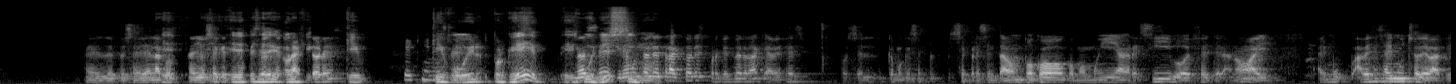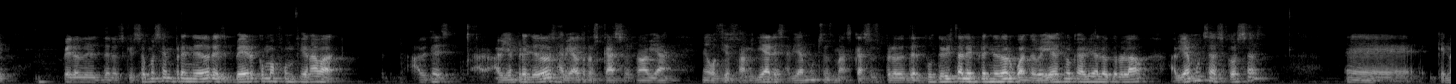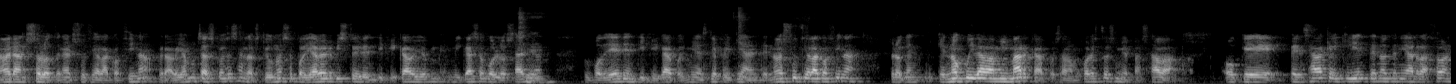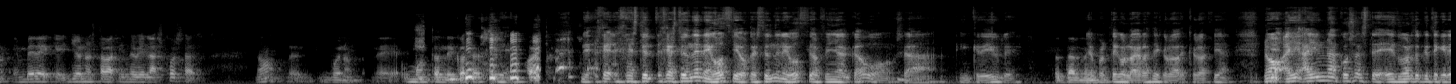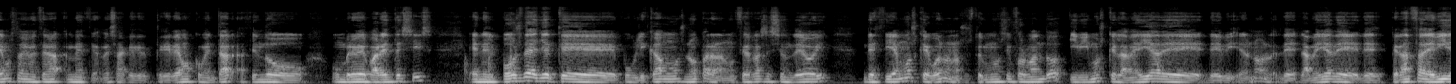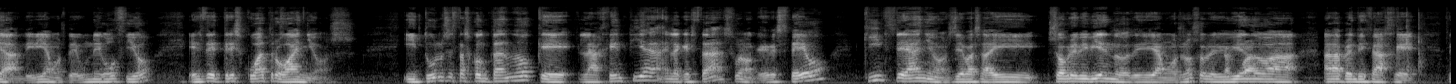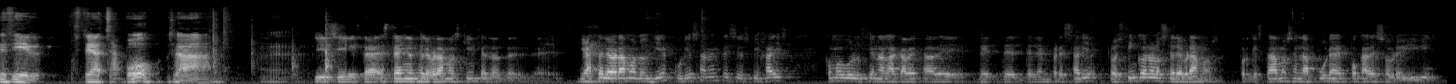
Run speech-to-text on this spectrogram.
el de Pesadilla en la eh, Cocina. Yo sé que tiene muchos detractores. Qué, qué bueno. ¿Por qué? Es no sé, tiene muchos detractores porque es verdad que a veces pues él como que se, se presentaba un poco como muy agresivo, etcétera, ¿no? Hay, hay, a veces hay mucho debate, pero desde los que somos emprendedores, ver cómo funcionaba, a veces había emprendedores, había otros casos, ¿no? Había negocios familiares, había muchos más casos, pero desde el punto de vista del emprendedor, cuando veías lo que había al otro lado, había muchas cosas eh, que no eran solo tener sucia la cocina, pero había muchas cosas en las que uno se podía haber visto identificado. Yo, en mi caso, con los años, lo podría identificar. Pues mira, es que efectivamente no es sucia la cocina, pero que, no cuidaba mi marca, pues a lo mejor esto sí me pasaba. O que pensaba que el cliente no tenía razón en vez de que yo no estaba haciendo bien las cosas. ¿no? Eh, bueno, eh, un montón de cosas. gestión, gestión, de negocio, gestión de negocio al fin y al cabo, o sea, increíble. Totalmente. Y aparte con la gracia que lo, que lo hacían. No, hay, hay, una cosa, este, Eduardo, que te queríamos también mencionar, o sea, que te queríamos comentar, haciendo un breve paréntesis. En el post de ayer que publicamos, ¿no? Para anunciar la sesión de hoy, decíamos que, bueno, nos estuvimos informando y vimos que la media de, de, ¿no? de la media de, de, esperanza de vida, diríamos, de un negocio es de 3-4 años. Y tú nos estás contando que la agencia en la que estás, bueno, que eres CEO, 15 años llevas ahí sobreviviendo, diríamos, ¿no? Sobreviviendo a, al aprendizaje. Es decir, hostia, chapó, o sea... Sí, sí, este, este, año celebramos 15, ya celebramos los 10. Curiosamente, si os fijáis cómo evoluciona la cabeza del empresario, los 5 no los celebramos, porque estábamos en la pura época de sobrevivir.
